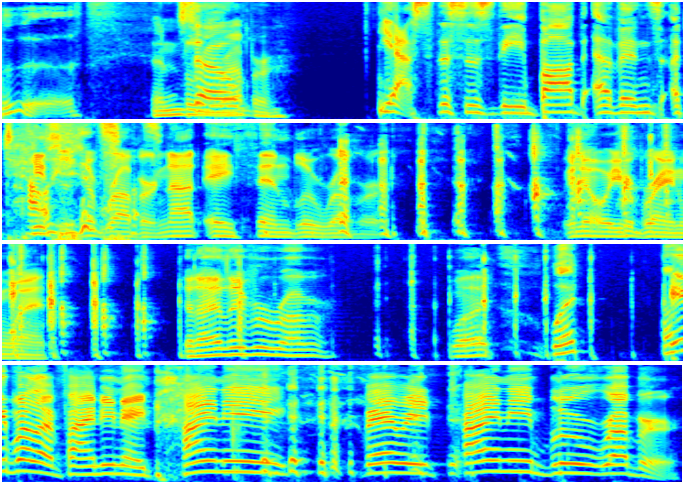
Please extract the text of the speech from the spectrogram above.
Ugh. Thin blue So- rubber. Yes, this is the Bob Evans Italian Pieces of rubber, not a thin blue rubber. we know where your brain went. Did I leave a rubber? What? What? Oh. People are finding a tiny, very tiny blue rubber.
